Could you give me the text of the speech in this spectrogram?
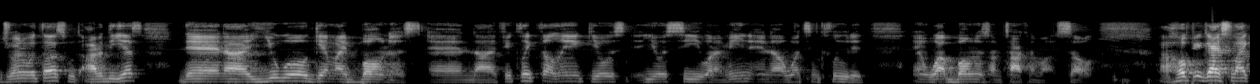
join with us with RDS then uh, you will get my bonus. And uh, if you click the link you'll you'll see what I mean and uh, what's included and what bonus I'm talking about. So I hope you guys like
